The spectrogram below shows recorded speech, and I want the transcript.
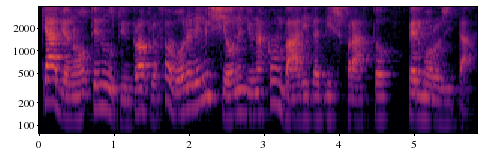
che abbiano ottenuto in proprio favore l'emissione di una convalida di sfratto per morosità.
